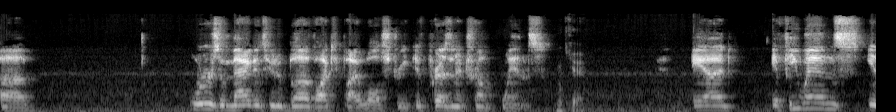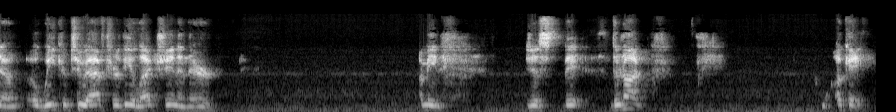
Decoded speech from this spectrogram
uh, orders of magnitude above Occupy Wall Street if President Trump wins. Okay. And if he wins, you know, a week or two after the election, and they're, I mean, just they, they're not. Okay,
